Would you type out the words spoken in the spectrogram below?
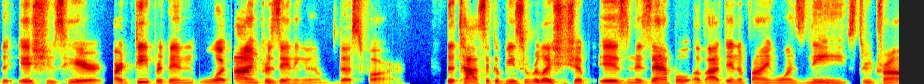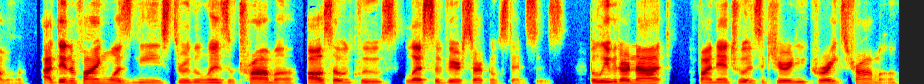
the issues here are deeper than what I'm presenting them thus far. The toxic abusive relationship is an example of identifying one's needs through trauma. Identifying one's needs through the lens of trauma also includes less severe circumstances. Believe it or not, financial insecurity creates trauma.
